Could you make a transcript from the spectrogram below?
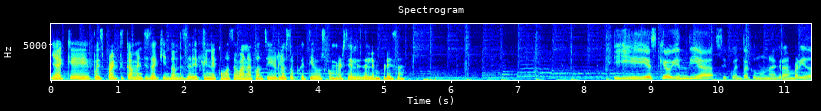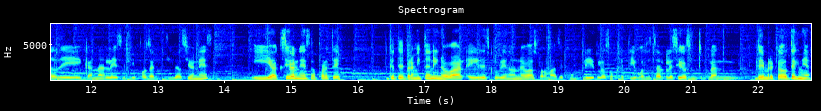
ya que pues prácticamente es aquí en donde se define cómo se van a conseguir los objetivos comerciales de la empresa. Y es que hoy en día se cuenta con una gran variedad de canales y tipos de activaciones y acciones aparte que te permiten innovar e ir descubriendo nuevas formas de cumplir los objetivos establecidos en tu plan de mercadotecnia.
